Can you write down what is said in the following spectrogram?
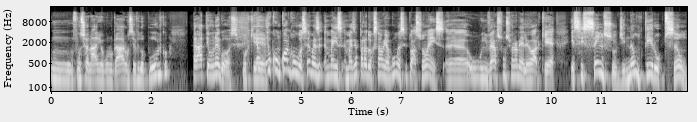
um funcionário em algum lugar, um servidor público, para ter um negócio. Porque. Eu, eu, concordo com você, mas, mas, mas é paradoxal. Em algumas situações, é, o inverso funciona melhor, que é esse senso de não ter opção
